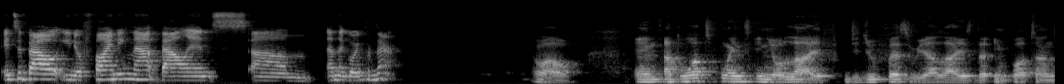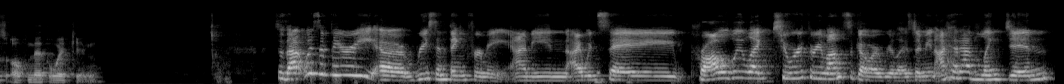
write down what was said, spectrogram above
it's about you know finding that balance um, and then going from there wow and at what point in your life did you first realize the importance of networking so that was a very uh, recent thing for me. I mean, I would say probably like two or three months ago, I realized. I mean, I had had LinkedIn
